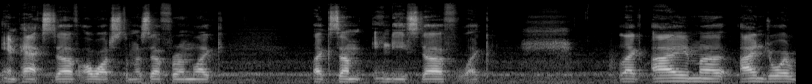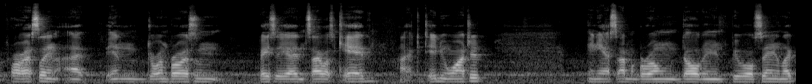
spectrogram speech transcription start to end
Impact stuff. I'll watch some of the stuff from like like some indie stuff. Like like I'm uh, I enjoy pro wrestling. I've been enjoying pro wrestling basically since I was a kid. I continue to watch it. And yes, I'm a grown adult, and people are saying like,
